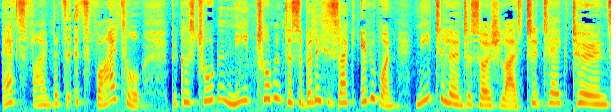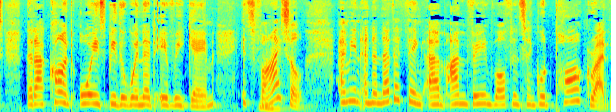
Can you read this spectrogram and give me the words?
that's fine. But it's vital because children need children with disabilities like everyone need to learn to socialize, to take turns. That I can't always be the winner at every game. It's mm. vital. I mean, and another thing, um, I'm very involved in something called Park Run,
